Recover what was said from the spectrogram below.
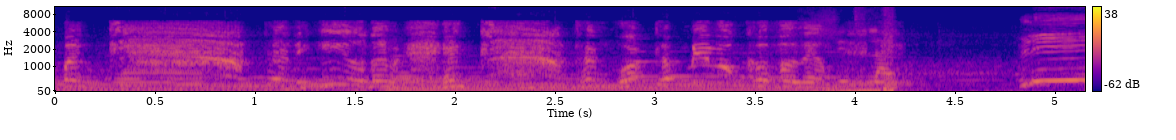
But God done healed them, and God done worked a miracle for them. Shit like, Please,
